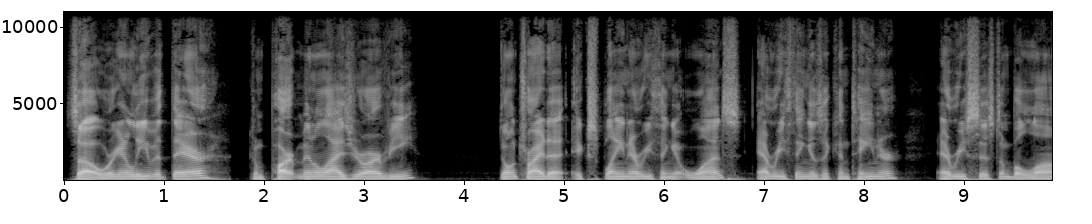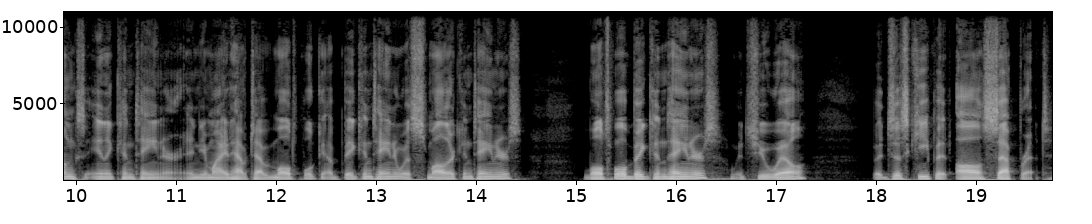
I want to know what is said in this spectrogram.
So we're going to leave it there. Compartmentalize your RV. Don't try to explain everything at once. Everything is a container. Every system belongs in a container, and you might have to have multiple a big container with smaller containers, multiple big containers, which you will, but just keep it all separate.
